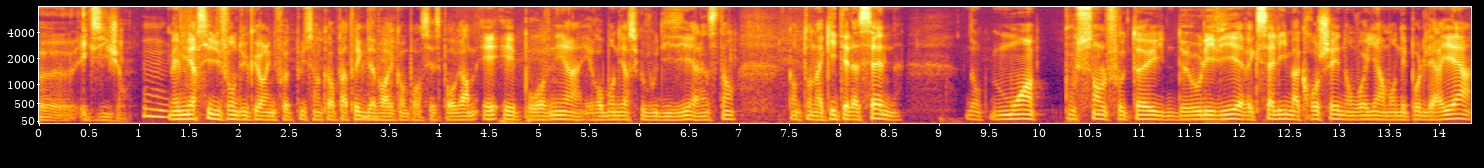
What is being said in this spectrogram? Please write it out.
euh, exigeant. Mm. Mais merci du fond du cœur, une fois de plus encore, Patrick, d'avoir récompensé ce programme. Et, et pour revenir et rebondir sur ce que vous disiez à l'instant, quand on a quitté la scène, donc moi poussant le fauteuil de Olivier avec Salim accroché, non voyant à mon épaule derrière,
